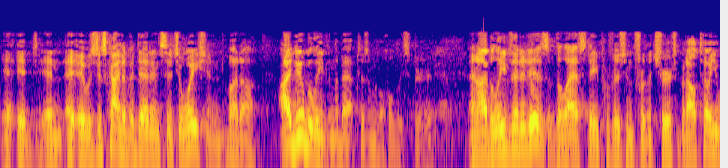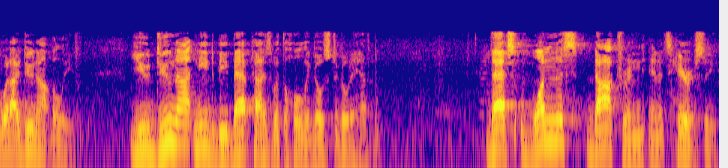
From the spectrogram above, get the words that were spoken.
it, and it was just kind of a dead end situation. But uh, I do believe in the baptism of the Holy Spirit. And I believe that it is the last day provision for the church. But I'll tell you what I do not believe. You do not need to be baptized with the Holy Ghost to go to heaven. That's oneness doctrine and it's heresy.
